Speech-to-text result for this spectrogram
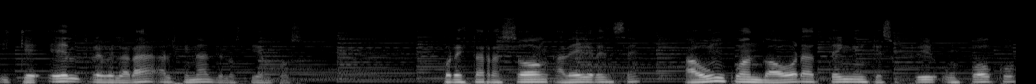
y que Él revelará al final de los tiempos. Por esta razón, alégrense, aun cuando ahora tengan que sufrir un poco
